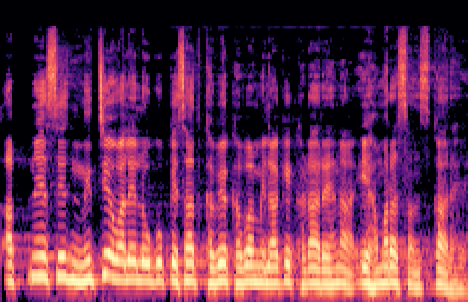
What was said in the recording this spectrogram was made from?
अपने से नीचे वाले लोगों के साथ खबे खबा मिला के खड़ा रहना ये हमारा संस्कार है।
